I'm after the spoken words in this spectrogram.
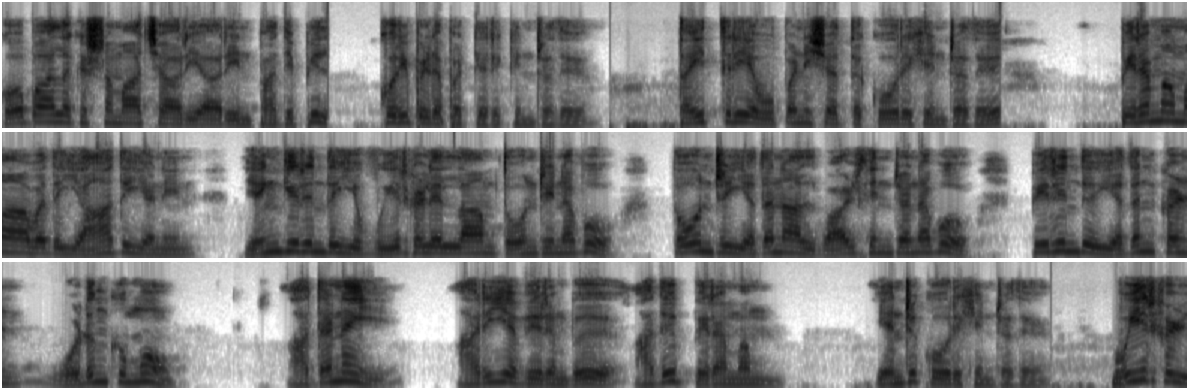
கோபாலகிருஷ்ணமாச்சாரியாரின் பதிப்பில் குறிப்பிடப்பட்டிருக்கின்றது. தைத்திரிய உபனிஷத்து கூறுகின்றது பிரமமாவது யாது எனின் எங்கிருந்து இவ்வுயிர்களெல்லாம் தோன்றினவோ தோன்றி எதனால் வாழ்கின்றனவோ பிரிந்து எதன்கண் ஒடுங்குமோ அதனை அறிய விரும்பு அது பிரமம் என்று கூறுகின்றது. உயிர்கள்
